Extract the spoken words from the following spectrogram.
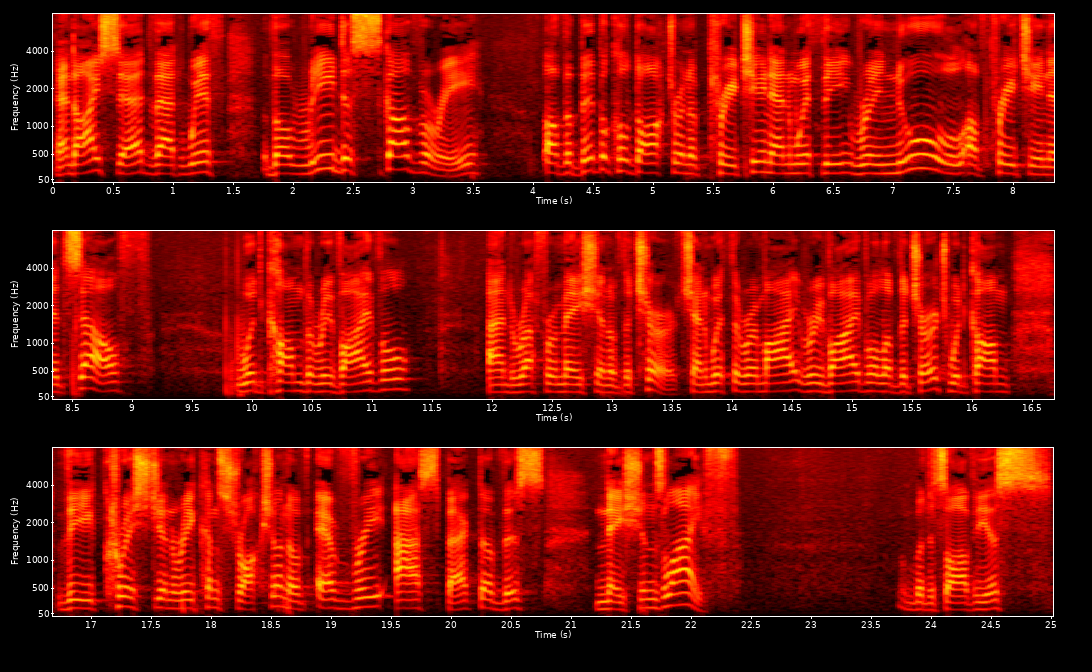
And I said that with the rediscovery of the biblical doctrine of preaching and with the renewal of preaching itself would come the revival and reformation of the church. And with the revival of the church would come the Christian reconstruction of every aspect of this nation's life. But it's obvious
